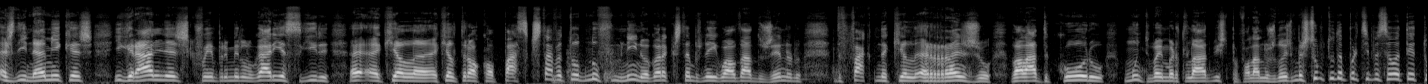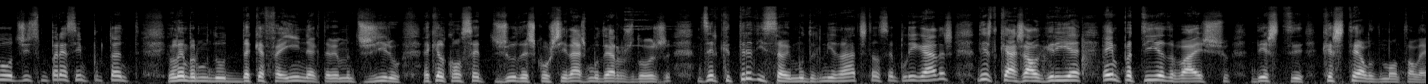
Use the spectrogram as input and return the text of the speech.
as dinâmicas e gralhas, que foi em primeiro lugar, e a seguir aquele, aquele troco ao passo, que estava todo no feminino, agora que estamos na igualdade do género, de facto naquele arranjo, vá lá, de couro, muito bem martelado, isto para falar nos dois, mas sobretudo a participação até todos, isso me parece importante. Eu lembro-me da cafeína, que também é muito giro, aquele conceito de Judas com os sinais modernos de hoje, dizer que tradição e modernidade estão sempre ligadas, desde que haja alegria, empatia debaixo deste castelo de Montalegre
